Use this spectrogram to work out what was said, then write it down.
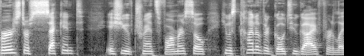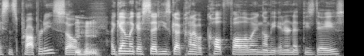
first or second issue of Transformers. So he was kind of their go-to guy for licensed properties. So Mm-hmm. again, like I said, he's got kind of a cult following on the internet these days.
